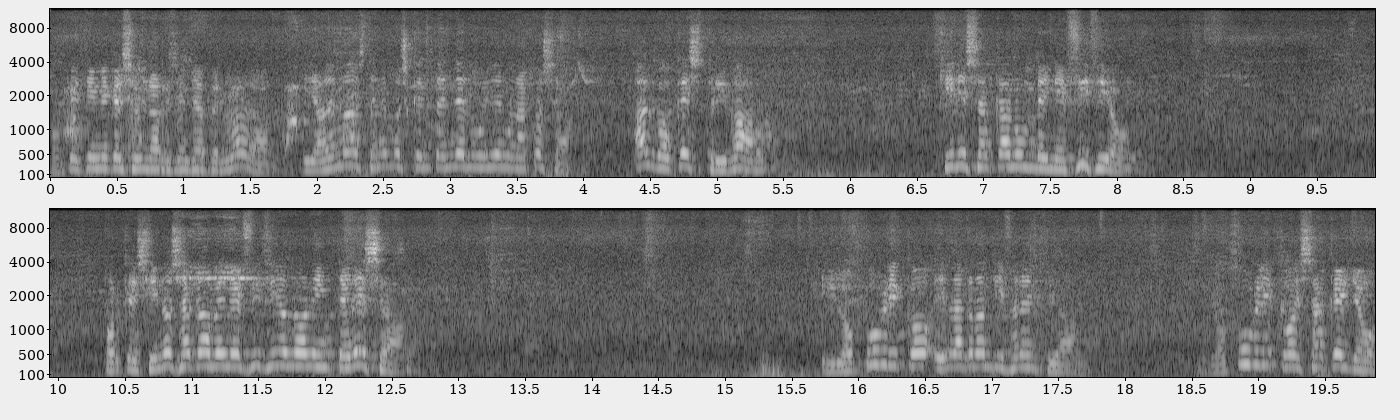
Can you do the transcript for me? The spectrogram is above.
¿Por qué tiene que ser una residencia privada? Y además tenemos que entender muy bien una cosa, algo que es privado quiere sacar un beneficio porque si no saca beneficio no le interesa. Y lo público es la gran diferencia. lo público es aquello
